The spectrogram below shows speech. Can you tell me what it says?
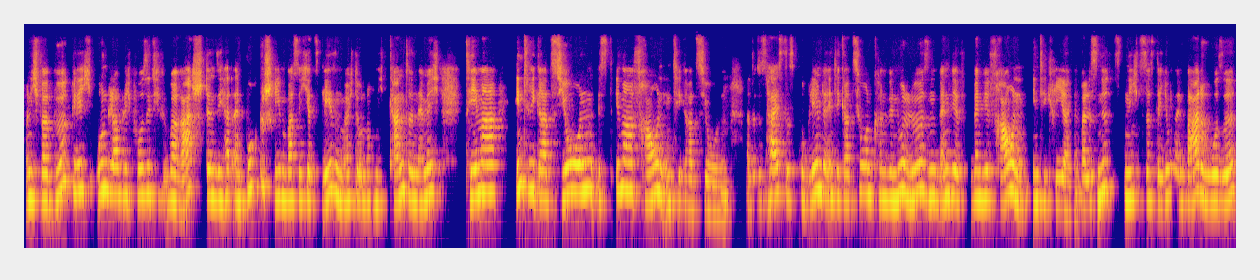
Und ich war wirklich unglaublich positiv überrascht, denn sie hat ein Buch geschrieben, was ich jetzt lesen möchte und noch nicht kannte, nämlich Thema Integration ist immer Frauenintegration. Also das heißt, das Problem der Integration können wir nur lösen, wenn wir, wenn wir Frauen integrieren, weil es nützt nichts, dass der Junge in Badehose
